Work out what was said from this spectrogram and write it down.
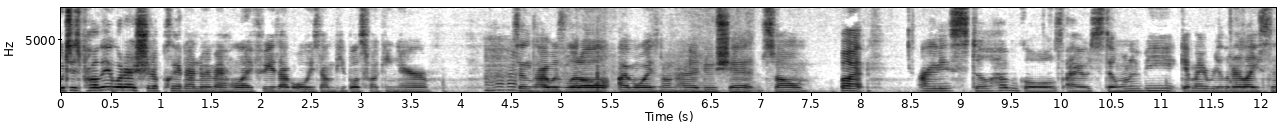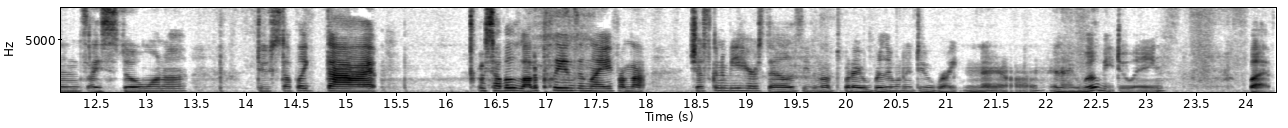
Which is probably what I should have planned on doing my whole life because I've always done people's fucking hair. since I was little. I've always known how to do shit. So, but I still have goals. I still want to be get my realtor license. I still want to do stuff like that. I still have a lot of plans in life. I'm not just gonna be a hairstylist, even though that's what I really want to do right now, and I will be doing. But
